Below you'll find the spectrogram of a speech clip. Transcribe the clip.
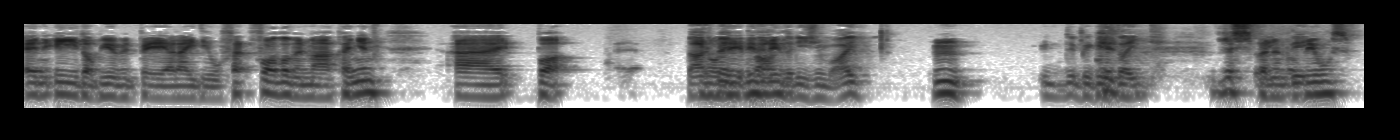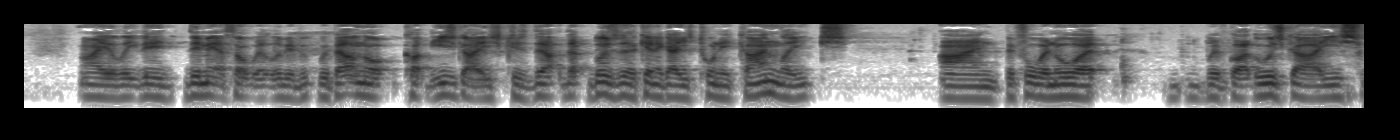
And AEW would be an ideal fit for them, in my opinion. Uh, but That's You know, maybe they- part they- of the reason why. Mm. Because like, just spinning Like their wheels. I like they they might have thought well, we, we better not cut these guys because those are the kind of guys Tony Khan likes, and before we know it, we've got those guys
